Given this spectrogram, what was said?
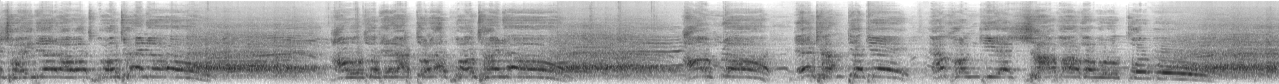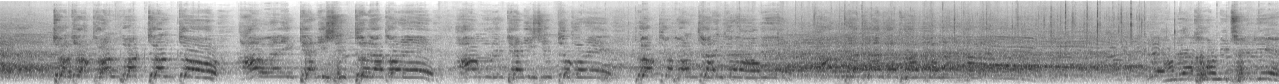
ইন্টারিমের শহীদের আওয়াজ পৌঁছায় না। আহতদের আত্মনাদ পৌঁছায় না। আমরা এখান থেকে এখন গিয়ে শাহবাগ অবরোধ করব। যতক্ষণ পর্যন্ত আওয়ামী লীগকে নিষিদ্ধ না করে, আওয়ামী নিষিদ্ধ করে প্রজ্ঞাপন জারি করা হবে, আমরা জায়গা থাকব না। আমরা এখন মিছিল নিয়ে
